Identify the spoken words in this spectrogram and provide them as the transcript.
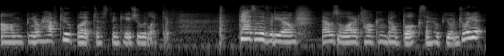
Um, you don't have to, but just in case you would like to. That's the video. That was a lot of talking about books. I hope you enjoyed it.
